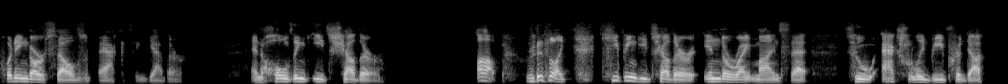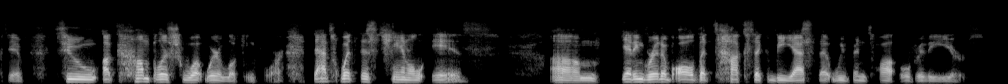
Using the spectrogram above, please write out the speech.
putting ourselves back together and holding each other up, like keeping each other in the right mindset to actually be productive, to accomplish what we're looking for. That's what this channel is um, getting rid of all the toxic BS that we've been taught over the years.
